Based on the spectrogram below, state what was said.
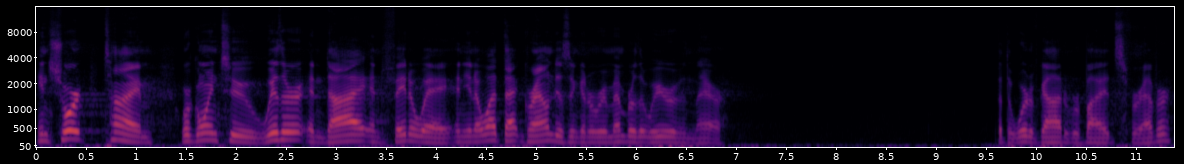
in short time, we're going to wither and die and fade away. And you know what? That ground isn't going to remember that we were even there. But the Word of God abides forever.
